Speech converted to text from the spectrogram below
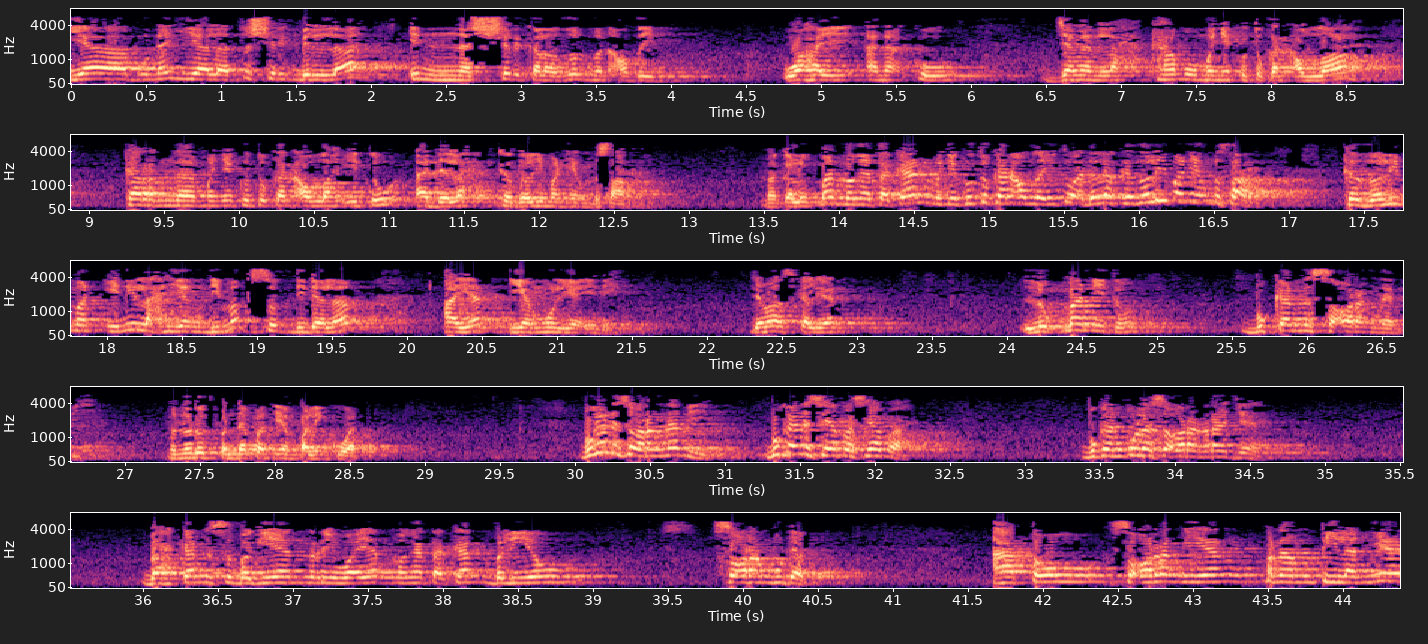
"Ya bunayya la tusyrik billah, inna syirka la zulmun azim." Wahai anakku, janganlah kamu menyekutukan Allah karena menyekutukan Allah itu adalah kezaliman yang besar. Maka Luqman mengatakan menyekutukan Allah itu adalah kezaliman yang besar. Kezaliman inilah yang dimaksud di dalam ayat yang mulia ini. Jemaah sekalian, Luqman itu bukan seorang nabi menurut pendapat yang paling kuat. Bukan seorang nabi, bukan siapa-siapa. Bukan pula seorang raja. Bahkan sebagian riwayat mengatakan beliau seorang budak atau seorang yang penampilannya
